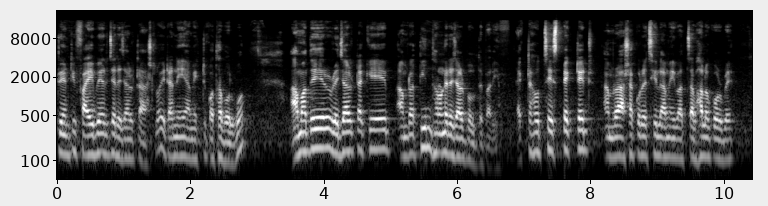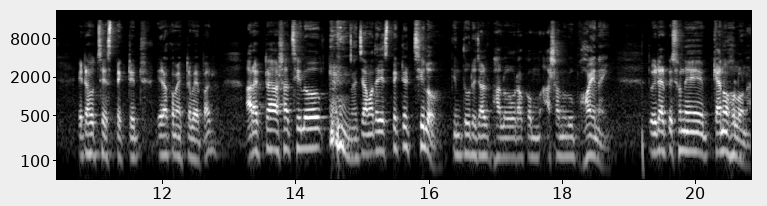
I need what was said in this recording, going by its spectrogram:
টোয়েন্টি ফাইভের যে রেজাল্টটা আসলো, এটা নিয়ে আমি একটু কথা বলব। আমাদের রেজাল্টটাকে আমরা তিন ধরনের রেজাল্ট বলতে পারি। একটা হচ্ছে এক্সপেক্টেড আমরা আশা করেছিলাম এই বাচ্চা ভালো করবে। এটা হচ্ছে এক্সপেক্টেড এরকম একটা ব্যাপার। আর একটা আশা ছিল যে আমাদের এক্সপেক্টেড ছিল, কিন্তু রেজাল্ট ভালো রকম আশানুরূপ হয় নাই। তো এটার পেছনে কেন হলো না?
